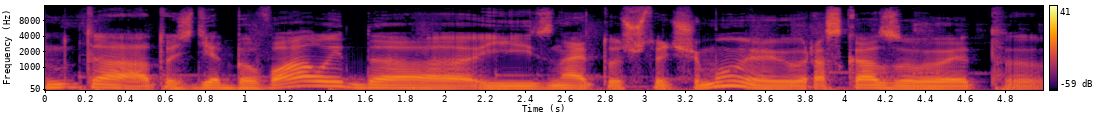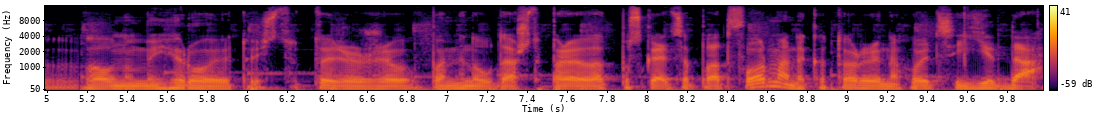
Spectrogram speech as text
Ну да, то есть дед бывалый, да, и знает тут что чему, и рассказывает э, главному герою. То есть тут тоже уже упомянул, да, что отпускается платформа, на которой находится еда.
